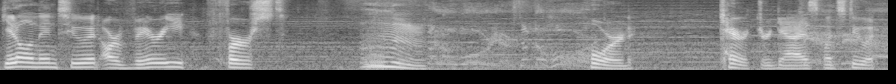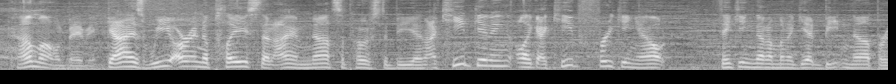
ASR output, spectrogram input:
get on into it. Our very first... Mm, horde character, guys. Let's do it. Come on, baby. Guys, we are in a place that I am not supposed to be in. I keep getting, like, I keep freaking out thinking that I'm going to get beaten up or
